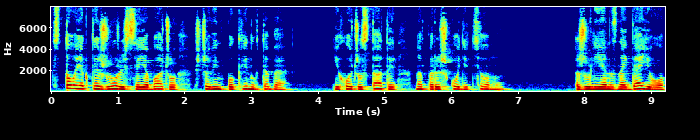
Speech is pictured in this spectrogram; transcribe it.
З того, як ти журишся, я бачу, що він покинув тебе, і хочу стати на перешкоді цьому. Жульєн знайде його,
